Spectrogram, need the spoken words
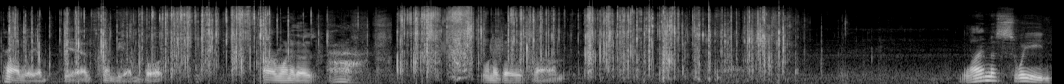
Probably a, yeah, it's to be a book. Or one of those, ah, one of those, um, Lima Swede.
